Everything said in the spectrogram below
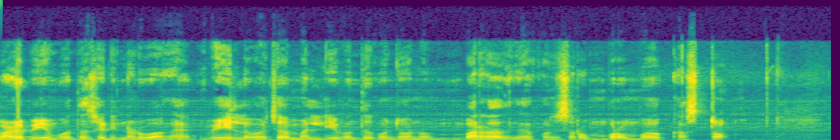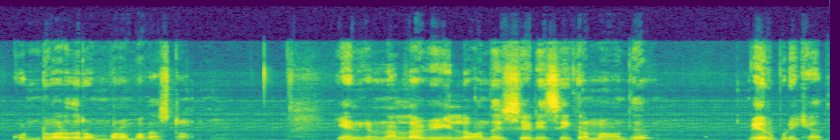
மழை பெய்யும் போது தான் செடி நடுவாங்க. வெயிலில் வச்சா மல்லி வந்து கொஞ்சம் வராதுங்க. கொஞ்சம் ரொம்ப ரொம்ப கஷ்டம். கொண்டு வர்றது ரொம்ப ரொம்ப கஷ்டம். ஏன்னு கேட்டால் நல்லா வெயிலில் வந்து செடி சீக்கிரமாக வந்து வேர் பிடிக்காது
